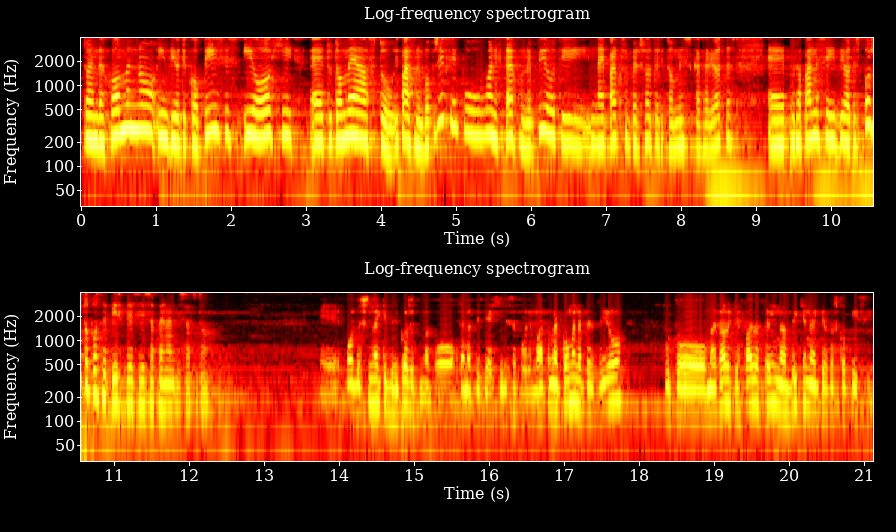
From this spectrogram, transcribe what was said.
το ενδεχόμενο ιδιωτικοποίησης ή όχι ε, του τομέα αυτού. Υπάρχουν υποψήφοι που ανοιχτά έχουν πει ότι να υπάρξουν περισσότεροι τομείς της καθαριότητας ε, που θα πάνε σε ιδιώτες. Πώς τοποθετήσετε εσείς απέναντι σε αυτό, ε, Όντως, είναι ένα κεντρικό ζήτημα το θέμα της διαχείρισης απορριμμάτων, ακόμα ένα πεδίο που το μεγάλο κεφάλαιο θέλει να μπει και να κερδοσκοπήσει.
